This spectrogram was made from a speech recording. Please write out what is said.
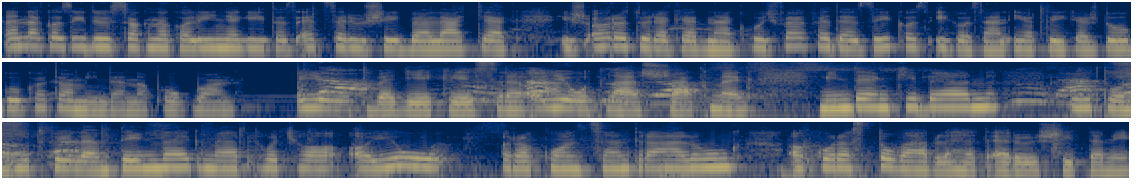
Ennek az időszaknak a lényegét az egyszerűségben látják, és arra törekednek, hogy felfedezzék az igazán értékes dolgokat a mindennapokban. A jót vegyék észre, a jót lássák meg mindenkiben, úton, útfélen tényleg, mert hogyha a jó koncentrálunk, akkor azt tovább lehet erősíteni.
